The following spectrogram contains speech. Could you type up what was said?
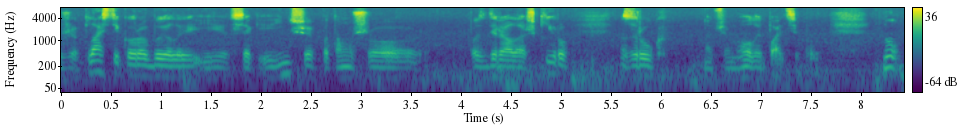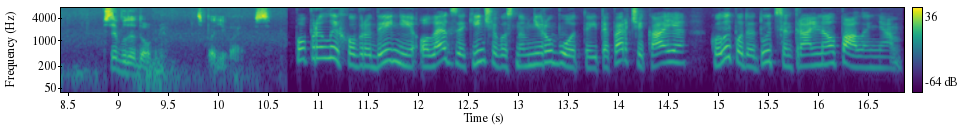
вже пластику робили, і всяке інше, тому що поздирала шкіру з рук. В общем, голі пальці були. Ну, все буде добре, сподіваємося. Попри лихо в родині, Олег закінчив основні роботи і тепер чекає, коли подадуть центральне опалення.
